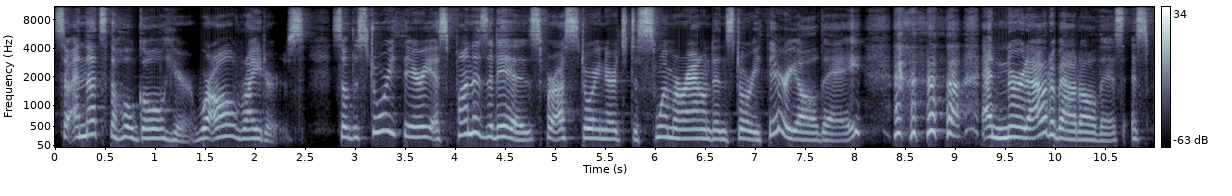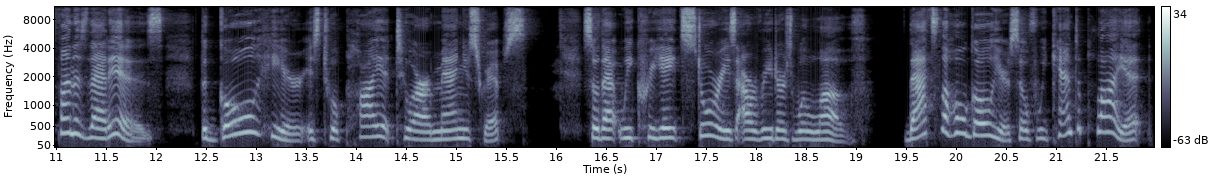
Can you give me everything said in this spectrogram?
So, and that's the whole goal here. We're all writers. So the story theory, as fun as it is for us story nerds to swim around in story theory all day and nerd out about all this, as fun as that is, the goal here is to apply it to our manuscripts so that we create stories our readers will love. That's the whole goal here. So if we can't apply it,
